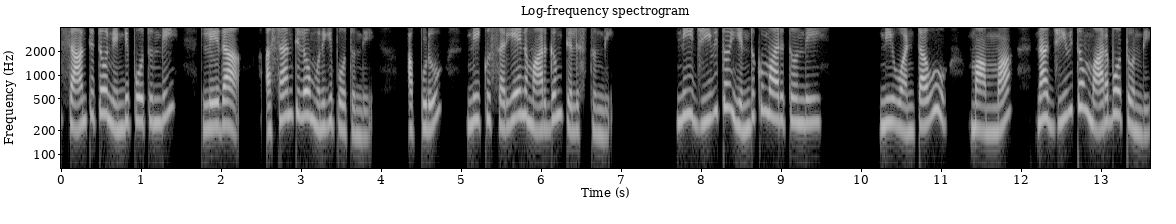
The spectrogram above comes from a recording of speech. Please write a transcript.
శాంతితో నిండిపోతుంది లేదా అశాంతిలో మునిగిపోతుంది. అప్పుడు నీకు సరియైన మార్గం తెలుస్తుంది. నీ జీవితం ఎందుకు మారుతోంది? నీవు అంటావు మా అమ్మ నా జీవితం మారబోతోంది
